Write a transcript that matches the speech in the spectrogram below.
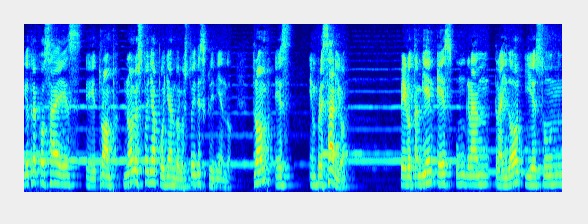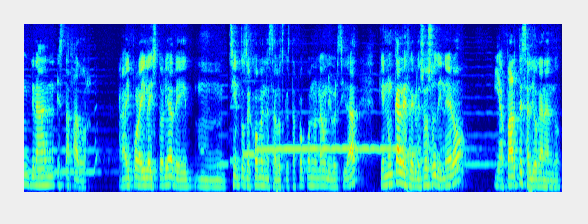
y otra cosa es eh, Trump. No lo estoy apoyando, lo estoy describiendo. Trump es empresario, pero también es un gran traidor y es un gran estafador. Hay por ahí la historia de mm, cientos de jóvenes a los que estafó con una universidad que nunca les regresó su dinero y aparte salió ganando.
